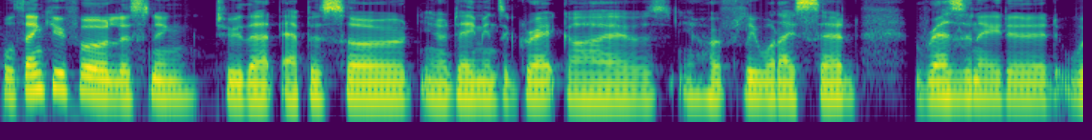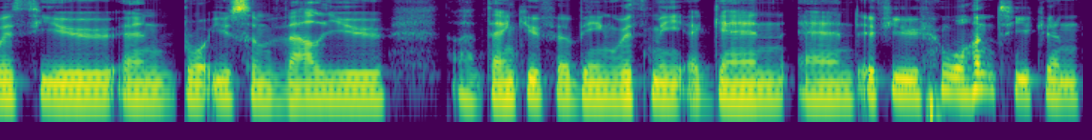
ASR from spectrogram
Well, thank you for listening to that episode. You know, Damien's a great guy. Was, you know, hopefully what I said resonated with you and brought you some value. Uh, thank you for being with me again. And if you want, you can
